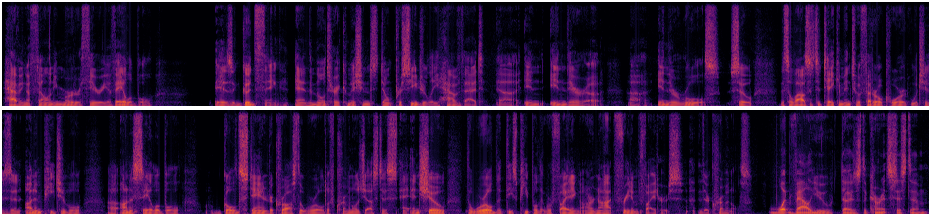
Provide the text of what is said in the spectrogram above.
having a felony murder theory available is a good thing, and the military commissions don't procedurally have that uh, in in their uh, uh, in their rules. So this allows us to take him into a federal court, which is an unimpeachable, uh, unassailable, gold standard across the world of criminal justice and, and show the world that these people that we're fighting are not freedom fighters, they're criminals. What value does the current system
